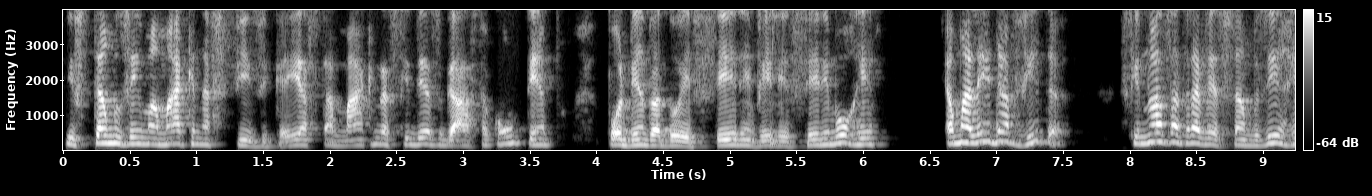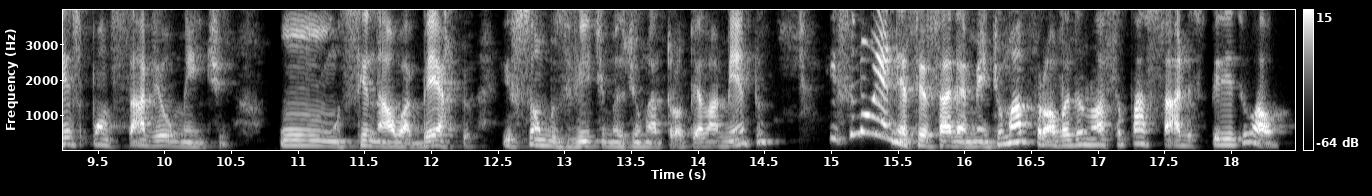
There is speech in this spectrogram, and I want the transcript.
Estamos em uma máquina física e esta máquina se desgasta com o tempo, podendo adoecer, envelhecer e morrer. É uma lei da vida. Se nós atravessamos irresponsavelmente um sinal aberto e somos vítimas de um atropelamento, isso não é necessariamente uma prova do nosso passado espiritual.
